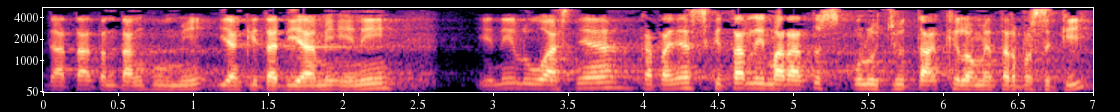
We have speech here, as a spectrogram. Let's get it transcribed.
data tentang bumi yang kita diami ini, ini luasnya katanya sekitar 510 juta kilometer persegi.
